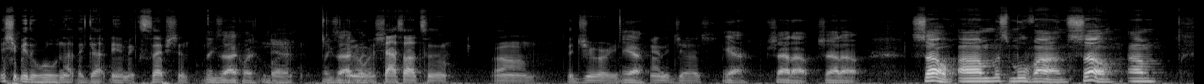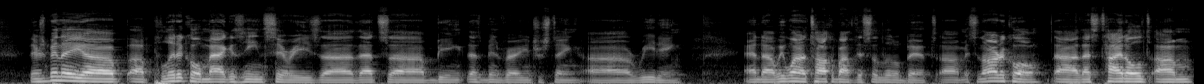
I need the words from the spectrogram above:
it should be the rule, not the goddamn exception. Exactly. But Exactly. You know, shouts out to um, the jury Yeah. and the judge. Yeah, shout out, shout out. So, um, let's move on. So, um, there's been a, uh, a Politico magazine series uh, that's uh, being that's been very interesting uh, reading, and uh, we want to talk about this a little bit. Um, it's an article uh, that's titled um,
